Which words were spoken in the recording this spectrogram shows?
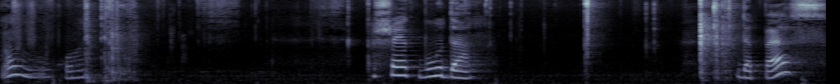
Ну от. Пише, як буде. Де пес.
